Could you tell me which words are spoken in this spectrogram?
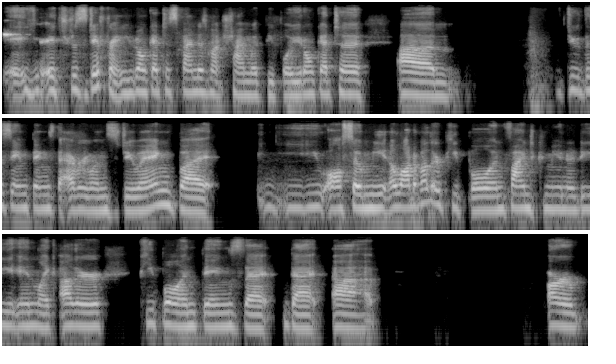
it, it's just different. You don't get to spend as much time with people. You don't get to um, do the same things that everyone's doing, but you also meet a lot of other people and find community in like other people and things that that uh, are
